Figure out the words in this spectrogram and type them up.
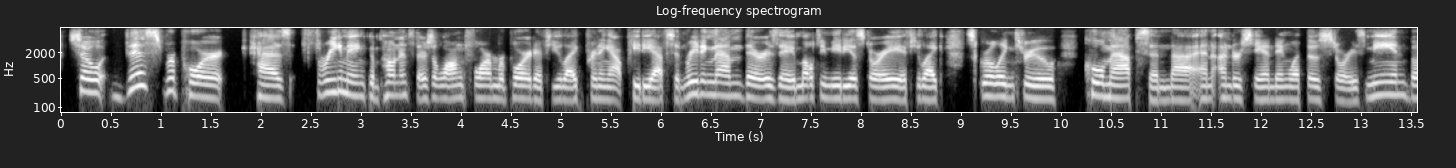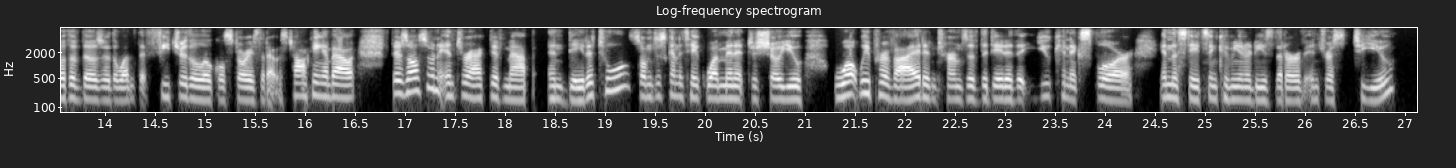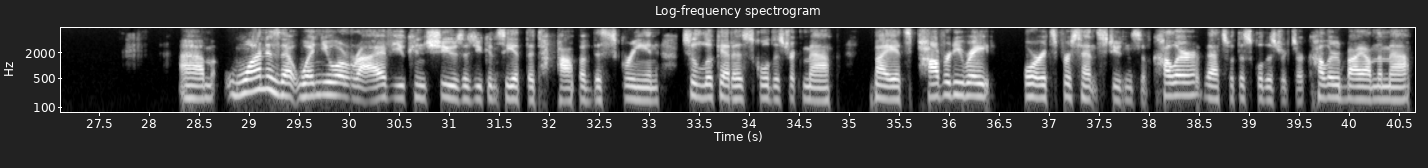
So this report has three main components. There's a long form report if you like printing out PDFs and reading them. There is a multimedia story if you like scrolling through cool maps and, uh, and understanding what those stories mean. Both of those are the ones that feature the local stories that I was talking about. There's also an interactive map and data tool. So I'm just going to take one minute to show you what we provide in terms of the data that you can explore in the states and communities that are of interest to you. Um, one is that when you arrive, you can choose, as you can see at the top of the screen, to look at a school district map by its poverty rate or its percent students of color. That's what the school districts are colored by on the map.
